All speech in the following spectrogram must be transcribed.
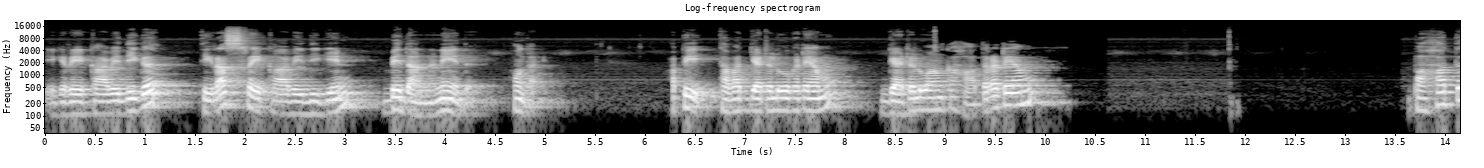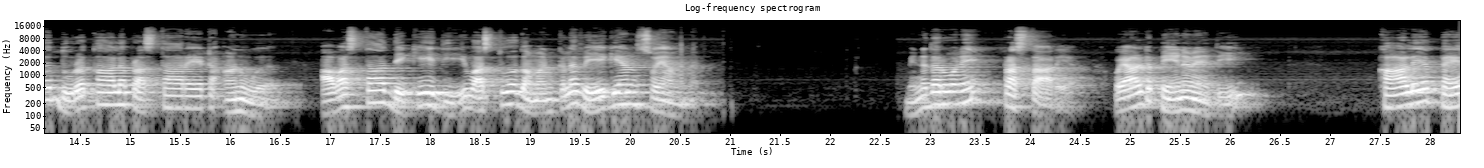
ඒක රේඛාවේ දිග තිරස් රේඛාවේ දිගෙන් බෙදන්න නේද? හොඳයි. අපි තවත් ගැටලුවකට යමු. ගැටලුව අංක 4ට යමු. පහත දුර කාල ප්‍රස්ථාරයට අනුව අවස්ථා දෙකේදී වස්තුව ගමන් කළ වේගයන් සොයන්න. මෙන්න දරුවනේ ප්‍රස්ථාරය. ඔයාලට පේනවා ඇති කාලය පැය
